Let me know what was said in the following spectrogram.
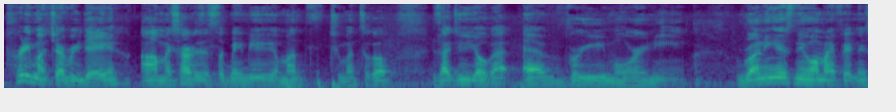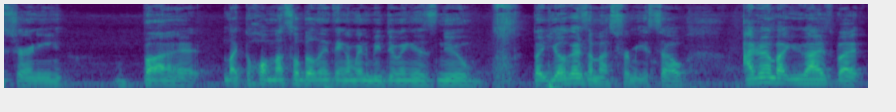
pretty much every day, um, I started this like maybe a month, two months ago, is I do yoga every morning. Running is new on my fitness journey, but like the whole muscle building thing I'm gonna be doing is new, but yoga is a must for me. So I don't know about you guys, but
